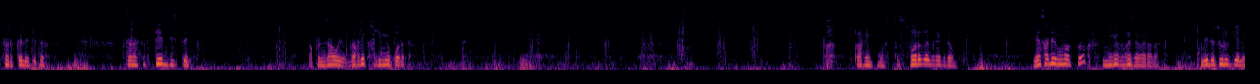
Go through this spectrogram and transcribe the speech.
सर्कल आहे तिथं. चला चला तेच दिसतंय. आपण जाऊ येऊ गाडी खाली नेऊ परत. काय मस्त स्वर्गच एकदम. यासाठीच म्हणत असतो मी काय करायचं आता. मी तर सुरू केले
